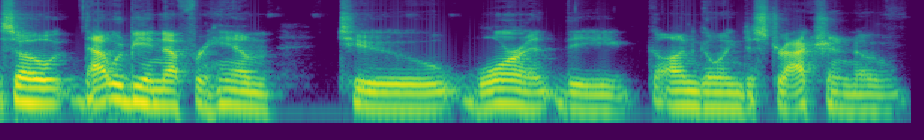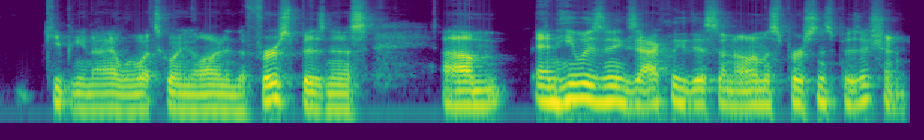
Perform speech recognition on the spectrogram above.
so that would be enough for him to warrant the ongoing distraction of keeping an eye on what's going on in the first business. Um, and he was in exactly this anonymous person's position.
